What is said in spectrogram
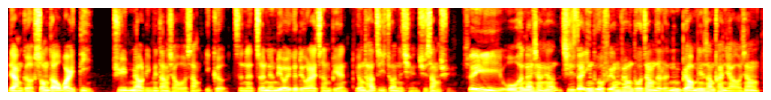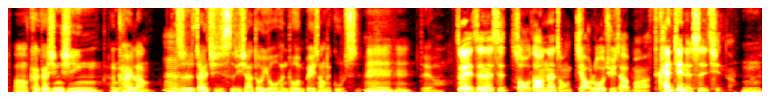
两个送到外地。去庙里面当小和尚，一个只能只能留一个留在身边，用他自己赚的钱去上学。所以我很难想象，其实，在印度有非常非常多这样的人。你表面上看起来好像啊开开心心、很开朗，可是，在其实私底下都有很多很悲伤的故事。嗯嗯嗯，对啊，这也真的是走到那种角落去才有办法看见的事情啊。嗯，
